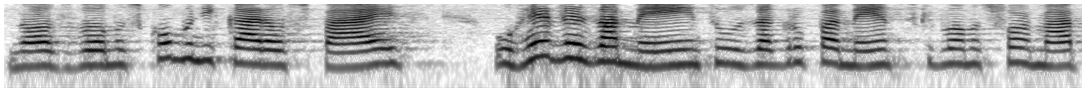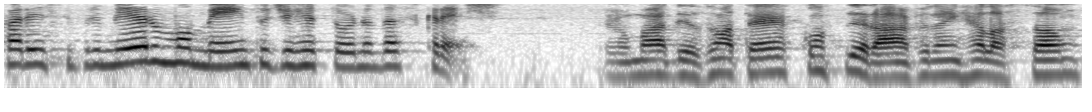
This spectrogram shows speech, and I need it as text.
nós vamos comunicar aos pais o revezamento, os agrupamentos que vamos formar para esse primeiro momento de retorno das creches. É uma adesão até considerável né, em relação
